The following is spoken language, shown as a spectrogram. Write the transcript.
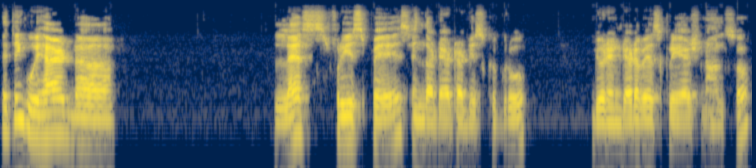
I think we had uh, less free space in the data disk group during database creation also.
